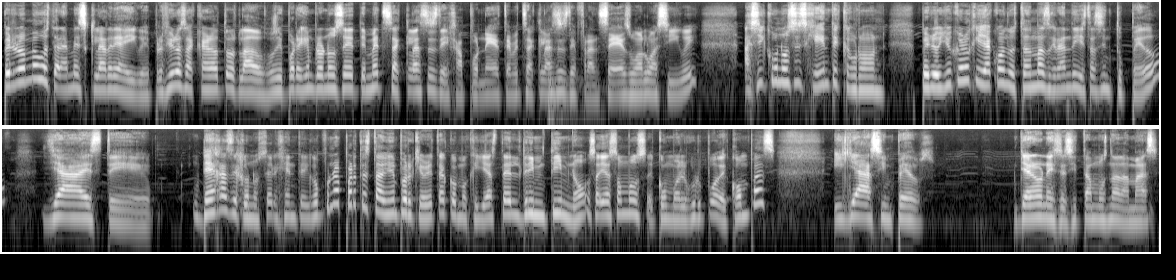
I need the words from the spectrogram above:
Pero no me gustaría mezclar de ahí, güey. Prefiero sacar a otros lados. O sea, por ejemplo, no sé, te metes a clases de japonés, te metes a clases de francés o algo así, güey. Así conoces gente, cabrón. Pero yo creo que ya cuando estás más grande y estás en tu pedo, ya este. Dejas de conocer gente. Digo, por una parte está bien porque ahorita como que ya está el Dream Team, ¿no? O sea, ya somos eh, como el grupo de compas y ya sin pedos. Ya no necesitamos nada más.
